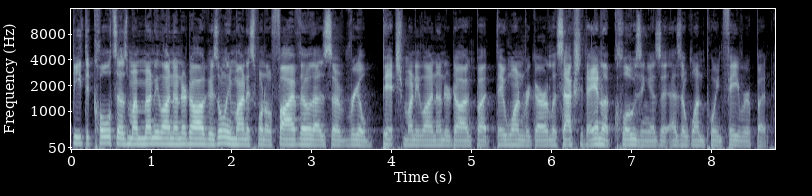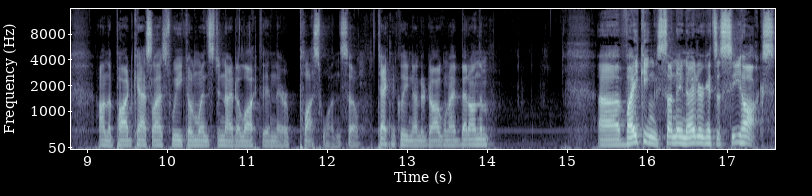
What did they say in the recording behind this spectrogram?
beat the Colts as my money line underdog. It was only minus 105 though. That was a real bitch money line underdog, but they won regardless. Actually, they ended up closing as a as a one point favorite, but on the podcast last week on Wednesday night, I locked in their plus one, so technically an underdog when I bet on them. Uh, Vikings Sunday nighter against the Seahawks.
